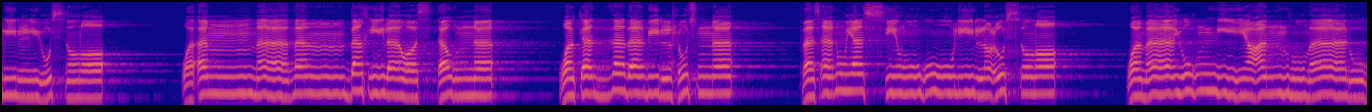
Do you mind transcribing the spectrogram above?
لليسرى واما من بخل واستغنى وكذب بالحسنى فسنيسره للعسرى وما يغني عنه ماله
